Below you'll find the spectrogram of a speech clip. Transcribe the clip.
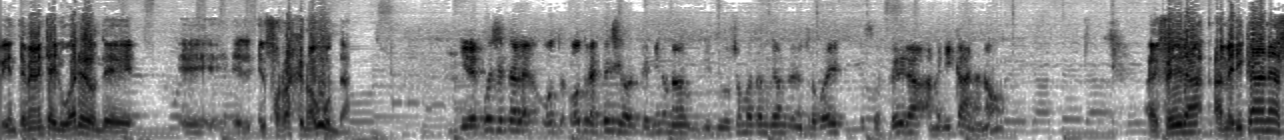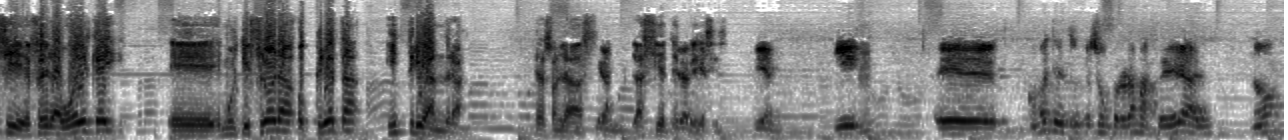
Evidentemente hay lugares donde eh, el, forraje no abunda. Y después está otra, especie que tiene una distribución bastante amplia en nuestro país, es Efedra americana, ¿no? Efedra americana, sí, Efedra Welkey, eh, multiflora, ocreata y triandra. Esas son las, las siete especies. Bien. Y mm. eh, como este es un programa federal, ¿no?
